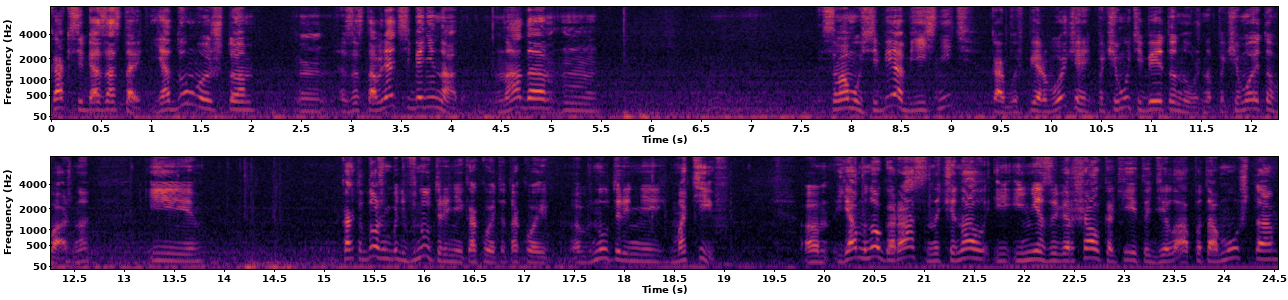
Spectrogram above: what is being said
как себя заставить? Я думаю, что заставлять себя не надо. Надо самому себе объяснить, как бы в первую очередь, почему тебе это нужно, почему это важно. И как-то должен быть внутренний какой-то такой, внутренний мотив. Эм, я много раз начинал и, и не завершал какие-то дела, потому что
